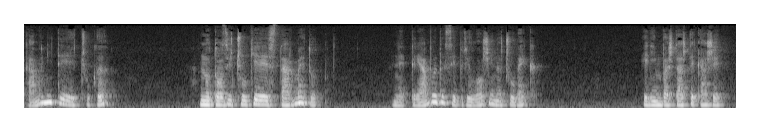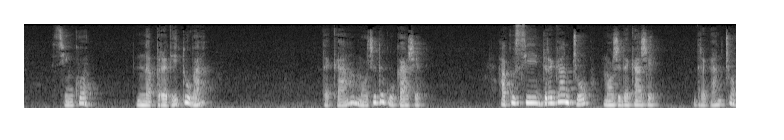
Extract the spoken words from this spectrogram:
камъните е чука. Но този чук е стар метод. Не трябва да се приложи на човек. Един баща ще каже Синко, направи това. Така може да го каже. Ако си Драганчо, може да каже Драганчо,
